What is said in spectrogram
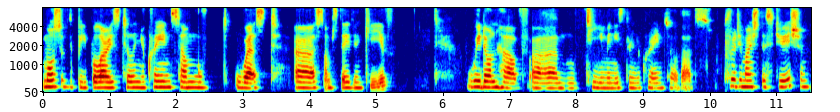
most of the people are still in ukraine. Some moved west uh, some stayed in kiev we don't have um, team in eastern ukraine so that's pretty much the situation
